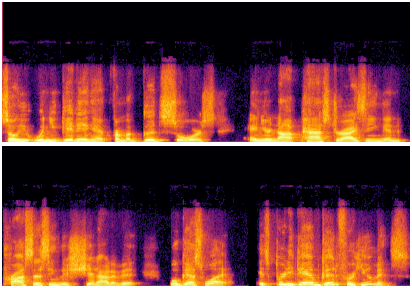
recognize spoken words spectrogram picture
So when you're getting it from a good source and you're not pasteurizing and processing the shit out of it, well, guess what? It's pretty damn good for humans,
